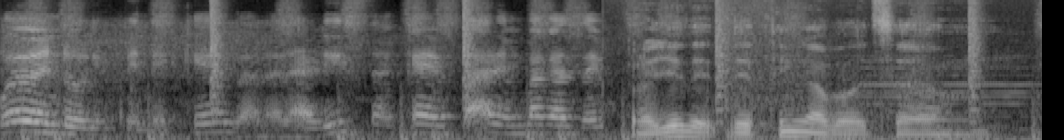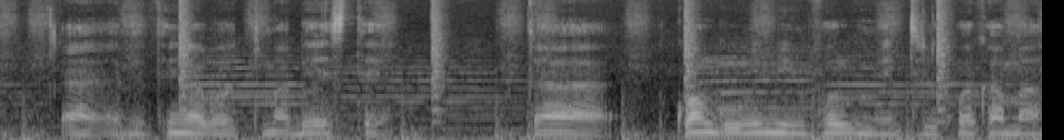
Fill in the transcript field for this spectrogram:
wewe ndo ulimpendekeza dada lisa kae pale mpaka sasa unajua the, the thing about um, uh, the thing about mabeste uh, kwangu mimi involvement ilikuwa kama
